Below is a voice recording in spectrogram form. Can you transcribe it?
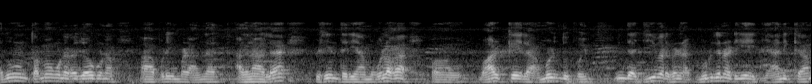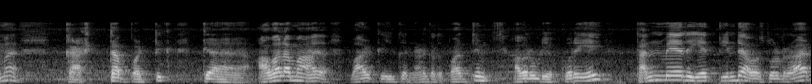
அதுவும் தமகுண ரஜோகுணம் அப்படிங்கிற அந்த அதனால் விஷயம் தெரியாமல் உலக வாழ்க்கையில் அமிழ்ந்து போய் இந்த ஜீவர்கள் முருகனடியை தியானிக்காமல் கஷ்டப்பட்டு அவலமாக வாழ்க்கை இருக்க நடக்கிறத. பார்த்து அவருடைய குறையை தன்மேத ஏத்தின்று அவர் சொல்றார்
